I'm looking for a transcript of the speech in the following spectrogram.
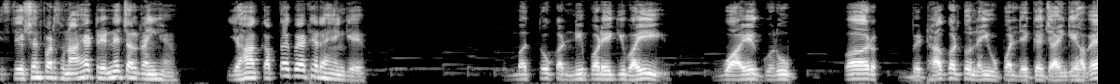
स्टेशन पर सुना है ट्रेनें चल रही हैं। यहाँ कब तक बैठे रहेंगे? हिम्मत तो करनी पड़ेगी भाई। वाहे गुरु, पर बिठा कर तो नहीं ऊपर लेके जाएँगे हमें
